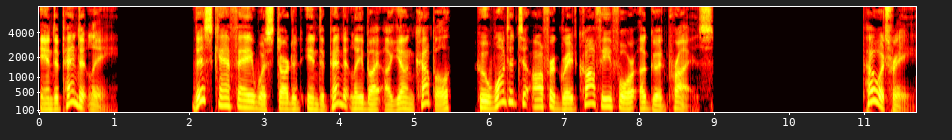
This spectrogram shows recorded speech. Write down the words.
Independently This cafe was started independently by a young couple who wanted to offer great coffee for a good price. Poetry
